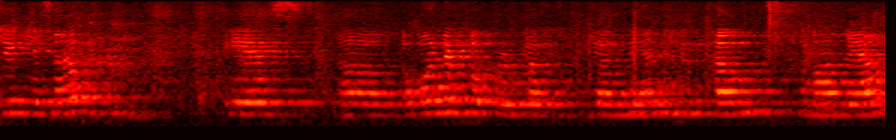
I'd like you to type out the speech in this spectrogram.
jig is up, is uh, a wonderful group of young men who come, come on down.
